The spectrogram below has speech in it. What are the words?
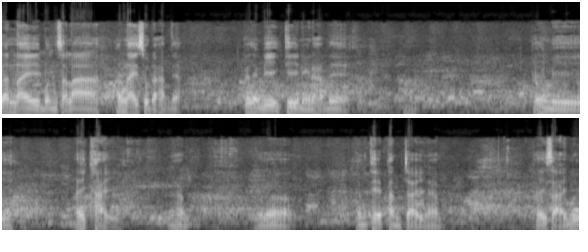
ด้านในบนศาลาข้างในสุดนะครับเนี่ยก็ยังมีอีกที่หนึ่งนะครับนี่ก็ยังมีไอ้ไข่นะครับ แล้วก็ทั้งเทพทันใจนะครับ ใครสายมู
